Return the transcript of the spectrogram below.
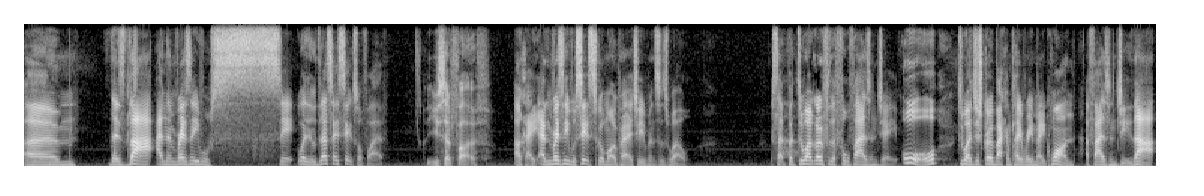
Um, there's that, and then Resident Evil 6. Wait, did I say 6 or 5? you said five. Okay, and Resident Evil 6 has got multiplayer achievements as well. It's like, but do I go for the full 1000G? Or do I just go back and play Remake 1, a 1000G that,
